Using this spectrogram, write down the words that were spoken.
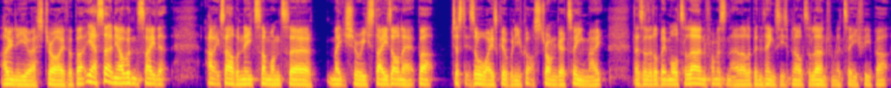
only US driver. But yeah, certainly I wouldn't say that Alex Albon needs someone to make sure he stays on it, but just it's always good when you've got a stronger teammate. There's a little bit more to learn from, isn't there? There'll have been things he's been able to learn from Latifi, but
